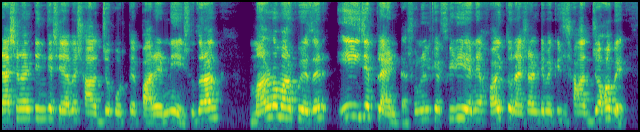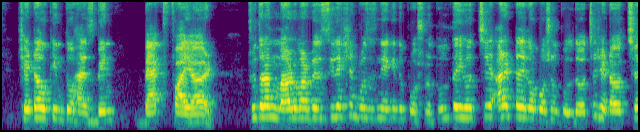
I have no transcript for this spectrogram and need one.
ন্যাশনাল টিমকে সেভাবে সাহায্য করতে পারেননি। সুতরাং মার্লো মার্কুয়েজের এই যে প্ল্যানটা সুনীলকে ফিরিয়ে এনে হয়তো ন্যাশনাল টিমে কিছু সাহায্য হবে, সেটাও কিন্তু হ্যাজ বিন ব্যাকফায়ার্ড সুতরাং মার্লো মার্কুয়েজের সিলেকশন প্রসেস নিয়ে কিন্তু প্রশ্ন তুলতেই হচ্ছে। আরেকটা জায়গায় প্রশ্ন তুলতে হচ্ছে, সেটা হচ্ছে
